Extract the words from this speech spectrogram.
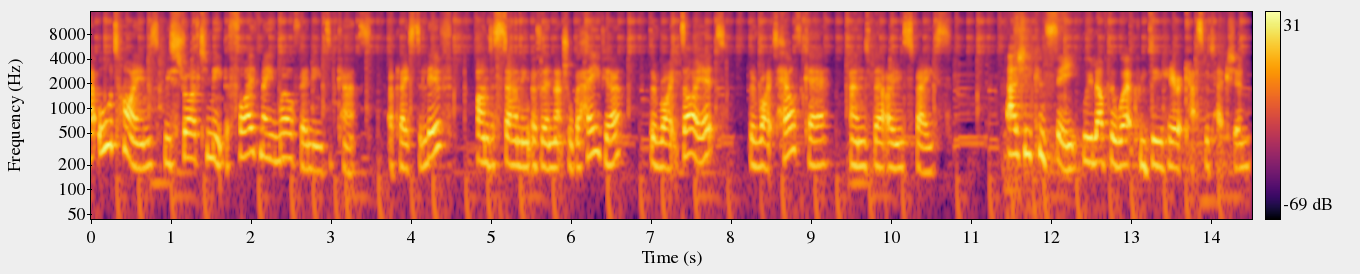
At all times, we strive to meet the five main welfare needs of cats a place to live, understanding of their natural behaviour, the right diet, the right healthcare, and their own space. As you can see, we love the work we do here at Cats Protection.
